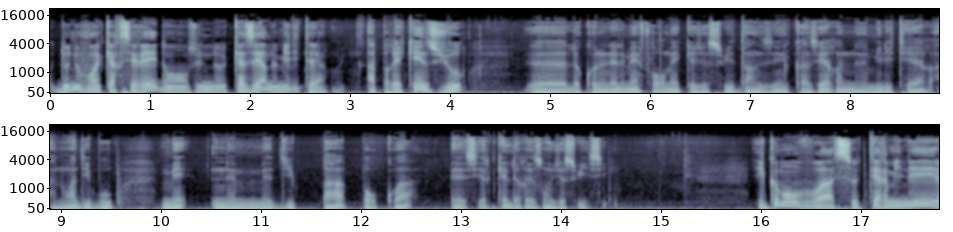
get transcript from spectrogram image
de nouveau incarcéré dans une caserne militaire. Après 15 jours, euh, le colonel m'informait que je suis dans une caserne militaire à Noidibou, mais ne me dit pas pourquoi et sur quelle raison je suis ici. Et comment va se terminer,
